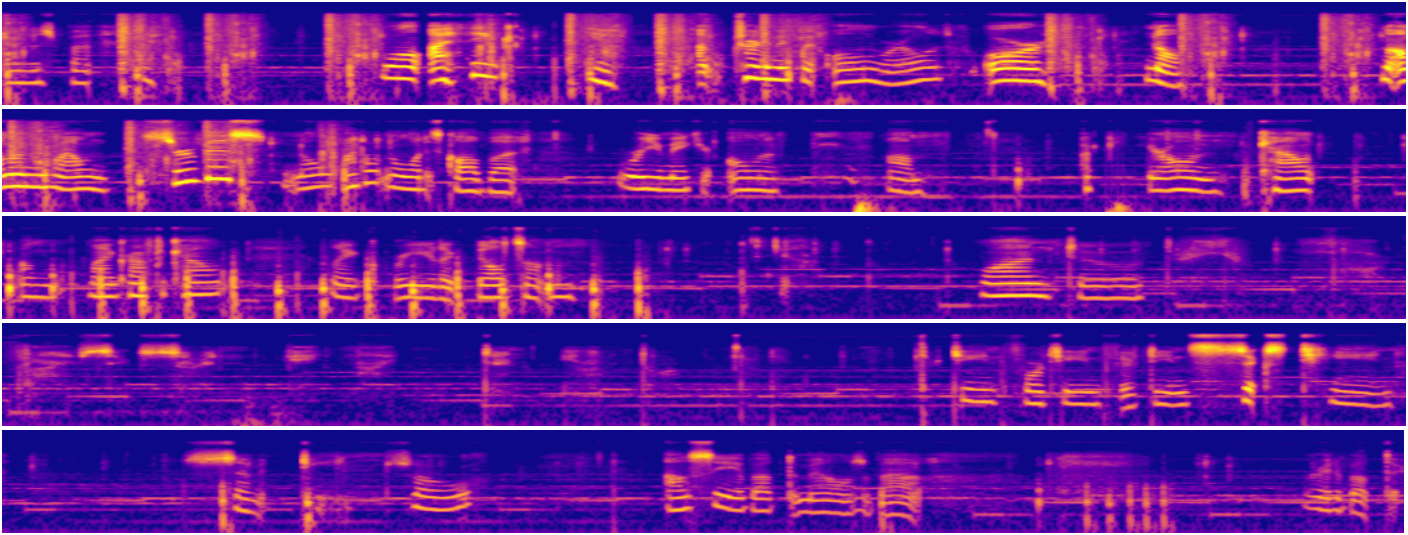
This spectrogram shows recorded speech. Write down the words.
Do this, but yeah. Well, I think, yeah, I'm trying to make my own world, or, no. No, I'm gonna make my own service. No, I don't know what it's called, but where you make your own, um, your own account, um, Minecraft account, like where you like build something. Yeah. One, two, 13, 14, 15, 16, 17. So, I'll say about the middle is about right about there.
